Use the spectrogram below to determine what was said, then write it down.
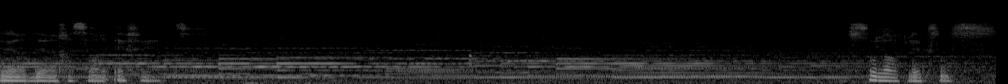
עובר דרך השרעפת. סולר פלקסוס.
